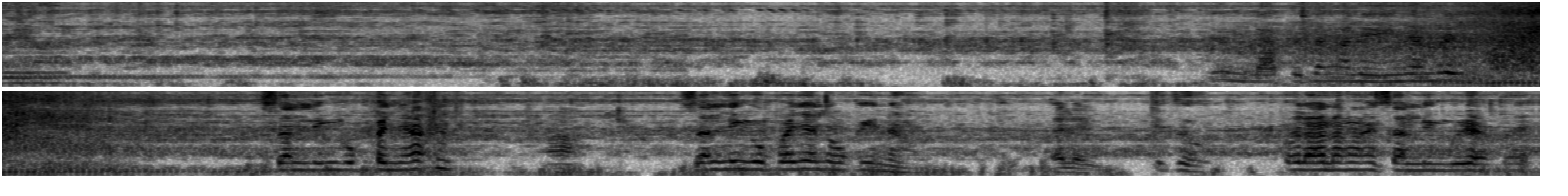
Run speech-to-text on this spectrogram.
Ayun. Yun, lapit ng anihin yan rin. Isang linggo pa niyan. Ah, Isang linggo pa niyan, okay na. alin. Ito, wala na nga isang linggo yata. eh.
